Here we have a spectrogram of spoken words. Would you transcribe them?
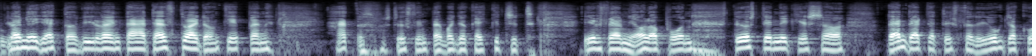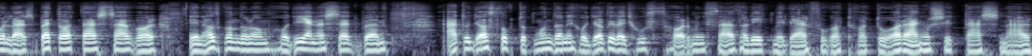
Igen. nem égett a villany, tehát ez tulajdonképpen hát most őszinte vagyok, egy kicsit érzelmi alapon történik, és a rendeltetésszerű joggyakorlás betartásával én azt gondolom, hogy ilyen esetben Hát ugye azt szoktuk mondani, hogy azért egy 20-30 százalék még elfogadható arányosításnál,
